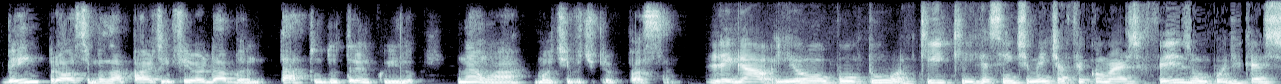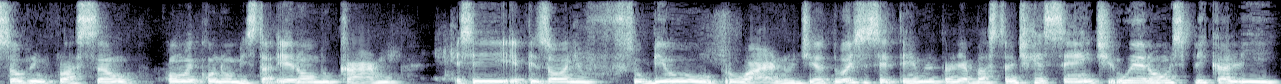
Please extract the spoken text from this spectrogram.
bem próximos na parte inferior da banda. Tá tudo tranquilo, não há motivo de preocupação. Legal. E eu pontuo aqui que recentemente a FEComércio fez um podcast sobre inflação com o economista Heron do Carmo. Esse episódio subiu para o ar no dia 2 de setembro, então ele é bastante recente. O Heron explica ali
